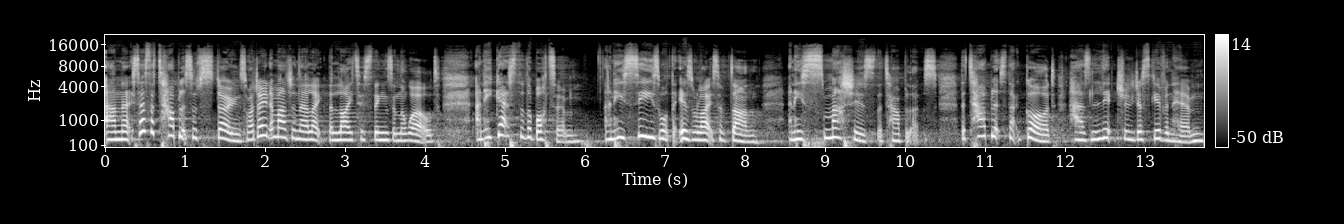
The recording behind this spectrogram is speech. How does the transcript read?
and uh, it says the tablets of stone, so I don't imagine they're like the lightest things in the world. And he gets to the bottom, and he sees what the Israelites have done, and he smashes the tablets. The tablets that God has literally just given him,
